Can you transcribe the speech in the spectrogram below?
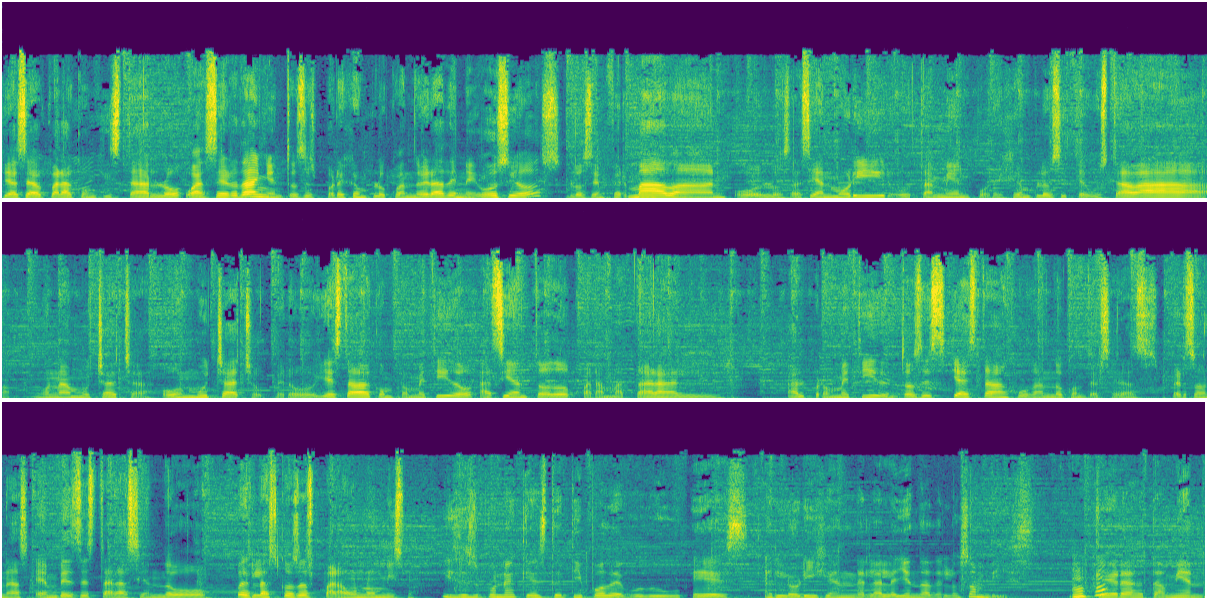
ya sea para conquistarlo o hacer daño. Entonces, por ejemplo, cuando era de negocios, los enfermaban o los hacían morir. O también, por ejemplo, si te gustaba una muchacha o un muchacho, pero ya estaba comprometido, hacían todo para matar al al prometido. Entonces ya estaban jugando con terceras personas en vez de estar haciendo pues las cosas para uno mismo. Y se supone que este tipo de vudú es el origen de la leyenda de los zombies que era también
